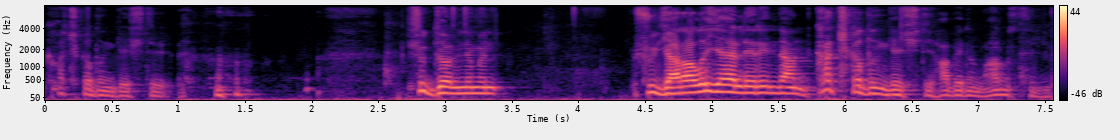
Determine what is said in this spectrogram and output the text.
Kaç kadın geçti? şu gönlümün şu yaralı yerlerinden kaç kadın geçti? Haberin var mı senin?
